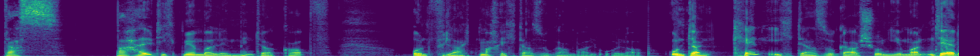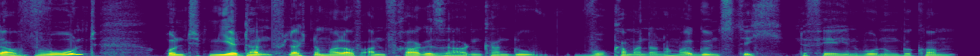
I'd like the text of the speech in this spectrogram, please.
das behalte ich mir mal im Hinterkopf und vielleicht mache ich da sogar mal Urlaub. Und dann kenne ich da sogar schon jemanden, der da wohnt und mir dann vielleicht nochmal auf Anfrage sagen kann, du, wo kann man da nochmal günstig eine Ferienwohnung bekommen?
